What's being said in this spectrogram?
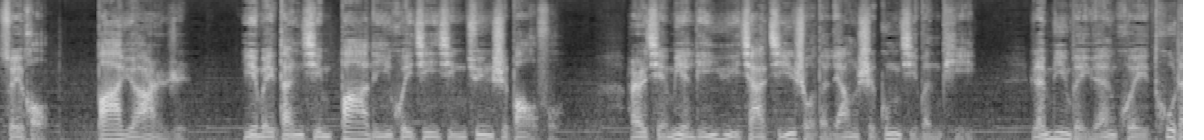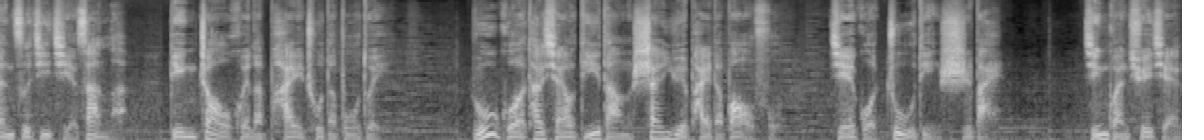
随后，八月二日，因为担心巴黎会进行军事报复，而且面临愈加棘手的粮食供给问题，人民委员会突然自己解散了，并召回了派出的部队。如果他想要抵挡山岳派的报复，结果注定失败。尽管缺钱，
